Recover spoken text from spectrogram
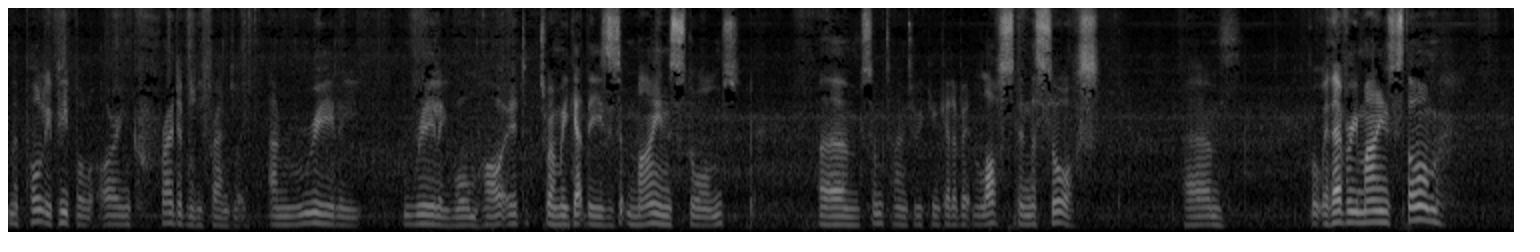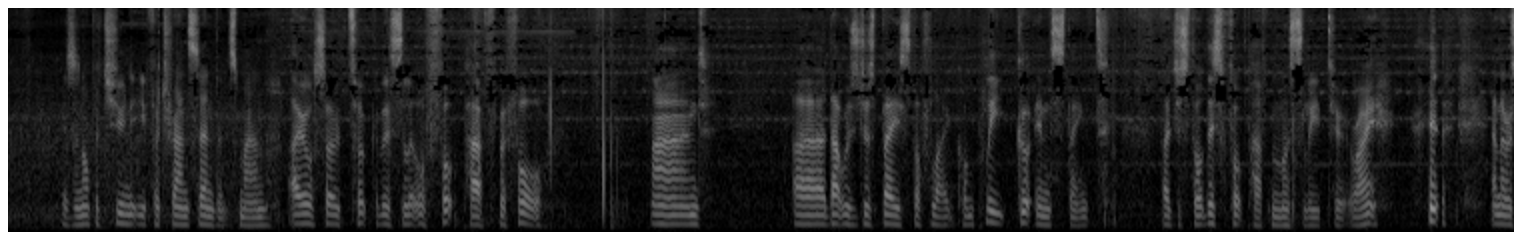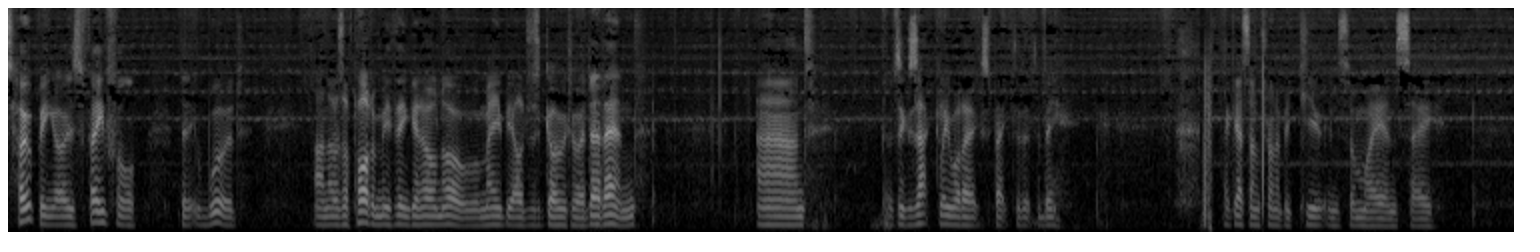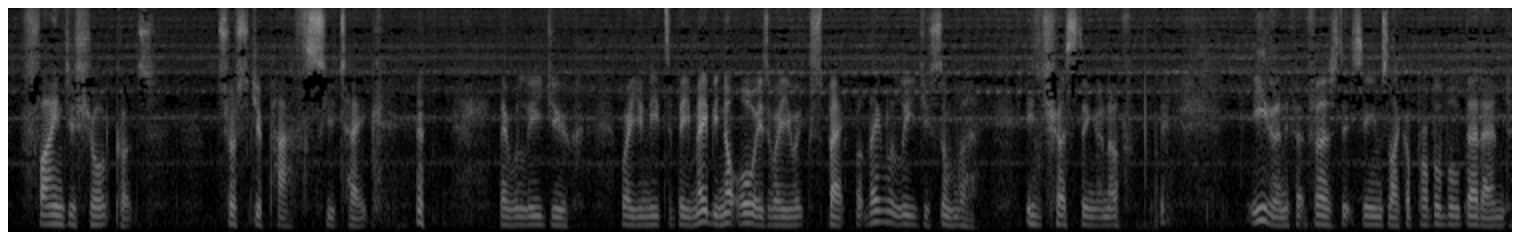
Nepali people are incredibly friendly and really, really warm hearted. It's when we get these mind storms, um, sometimes we can get a bit lost in the source. Um, but with every mind storm is an opportunity for transcendence, man. I also took this little footpath before, and uh, that was just based off like complete gut instinct. I just thought this footpath must lead to it, right? and I was hoping I was faithful that it would. And there was a part of me thinking, oh no, maybe I'll just go to a dead end. And it was exactly what I expected it to be. I guess I'm trying to be cute in some way and say, find your shortcuts, trust your paths you take. they will lead you where you need to be. Maybe not always where you expect, but they will lead you somewhere interesting enough. Even if at first it seems like a probable dead end.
